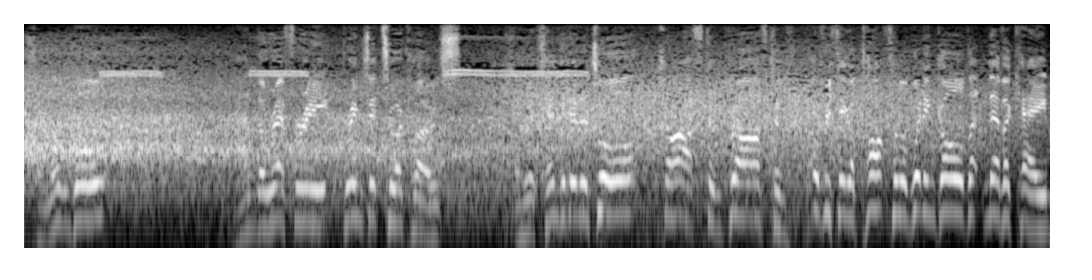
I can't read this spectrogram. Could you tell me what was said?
It's a long ball. And the referee brings it to a close. So it's ended in a draw, craft and graft and everything apart from a winning goal that never came.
